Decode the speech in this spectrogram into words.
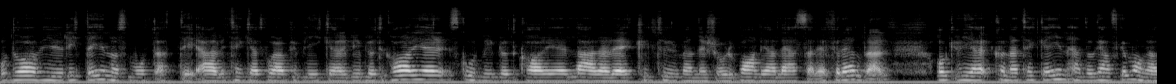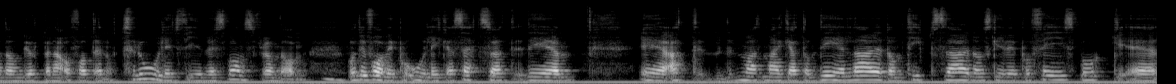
Och då har vi ju riktat in oss mot att det är, vi tänker att vår publik är bibliotekarier, skolbibliotekarier, lärare, kulturmänniskor, vanliga läsare, föräldrar. Och vi har kunnat täcka in ändå ganska många av de grupperna och fått en otroligt fin respons från dem. Och det får vi på olika sätt. Så att det är eh, att man märker att de delar, de tipsar, de skriver på Facebook, eh,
